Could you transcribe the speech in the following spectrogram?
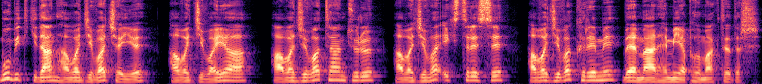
Bu bitkiden havacıva çayı, havacıva yağı, havacıva tentürü, havacıva ekstresi, havacıva kremi ve merhemi yapılmaktadır.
